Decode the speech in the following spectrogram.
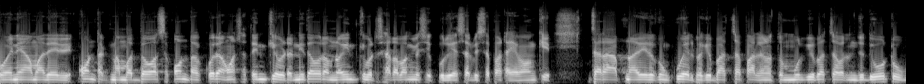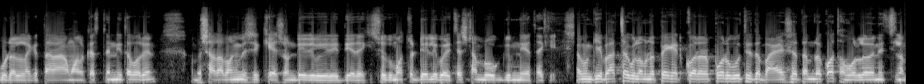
ওখানে আমাদের কন্ট্যাক্ট নাম্বার দেওয়া আছে কন্ট্যাক্ট করে আমার সাথে ইনকিউবেটর নিতে পারব আমরা ইনকিউবেটর সারা বাংলাদেশে কুরিয়ার সার্ভিসে পাঠাই। কি যারা আপনার এরকম কুয়েল পাখির বাচ্চা পালেন, অথবা মুরগির বাচ্চা পালেন, যদি ওটু বুডার লাগে, তারা আমার কাছ থেকে নিতে পারেন। আমরা সারা বাংলাদেশে ক্যাশ অন ডেলিভারি দিয়ে থাকি। শুধুমাত্র ডেলিভারি চার্জটা আমরা অগ্রিম নিয়ে থাকি। এবং কি বাচ্চাগুলো আমরা প্যাকেট করার পরবর্তীতে ভাইয়ের সাথে আমরা কথা বলে এনেছিলাম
